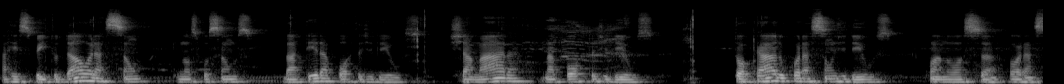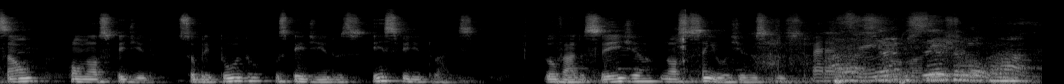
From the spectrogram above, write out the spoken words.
a respeito da oração, que nós possamos bater à porta de Deus, chamar na porta de Deus, tocar o coração de Deus com a nossa oração, com o nosso pedido, sobretudo os pedidos espirituais. Louvado seja nosso Senhor Jesus Cristo. Para sempre seja louvado.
